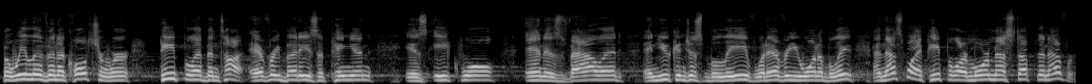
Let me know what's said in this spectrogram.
But we live in a culture where people have been taught everybody's opinion is equal and is valid, and you can just believe whatever you want to believe. And that's why people are more messed up than ever.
